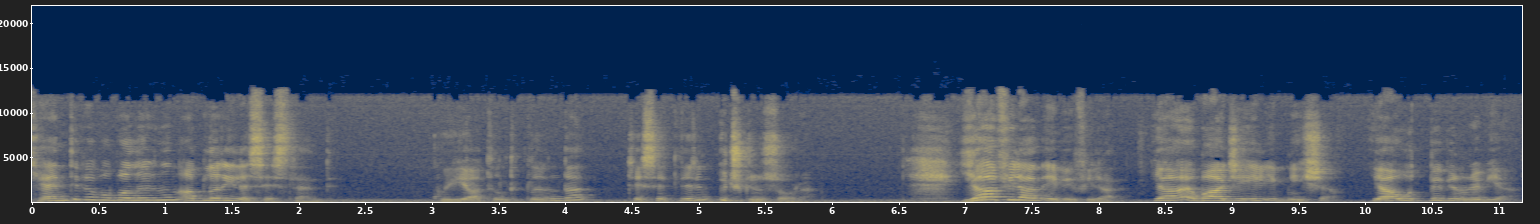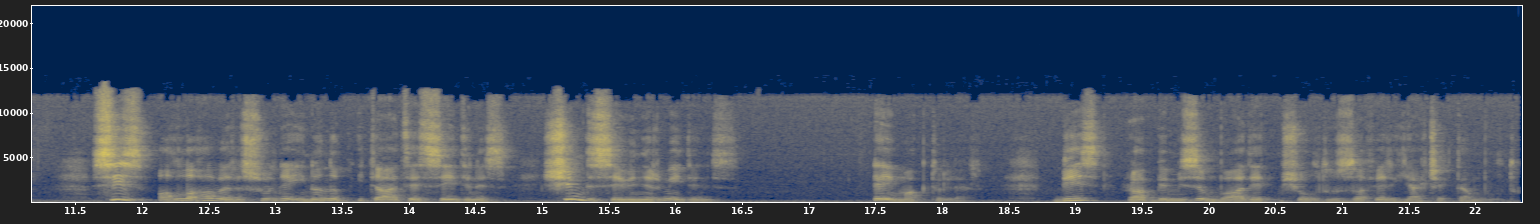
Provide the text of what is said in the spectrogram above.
kendi ve babalarının adlarıyla seslendi. Kuyuya atıldıklarından cesetlerin üç gün sonra. Ya filan ebi filan, ya Eba Cehil İbni Hişam, ya Utbe bin Rebiya. Siz Allah'a ve Resulüne inanıp itaat etseydiniz şimdi sevinir miydiniz? Ey maktuller! Biz Rabbimizin vaat etmiş olduğu zaferi gerçekten bulduk.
